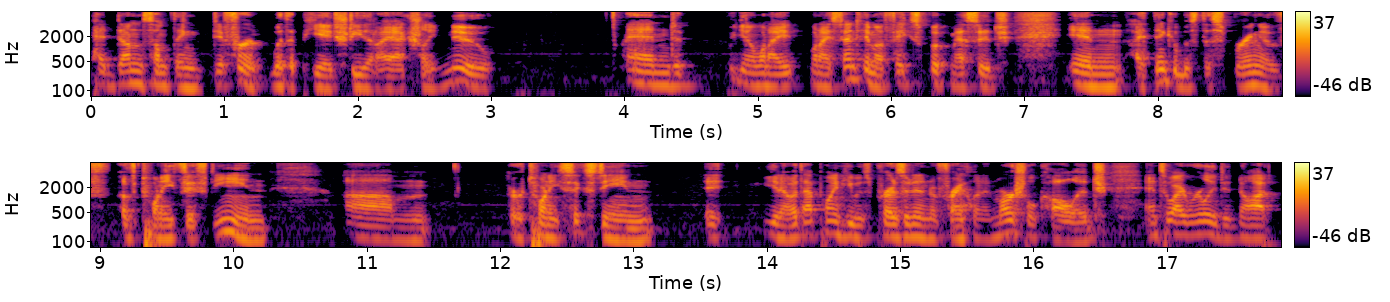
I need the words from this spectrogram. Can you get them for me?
had done something different with a PhD that I actually knew, and you know when I when I sent him a Facebook message in I think it was the spring of of 2015 um, or 2016. It, you know, at that point, he was president of Franklin and Marshall College, and so I really did not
